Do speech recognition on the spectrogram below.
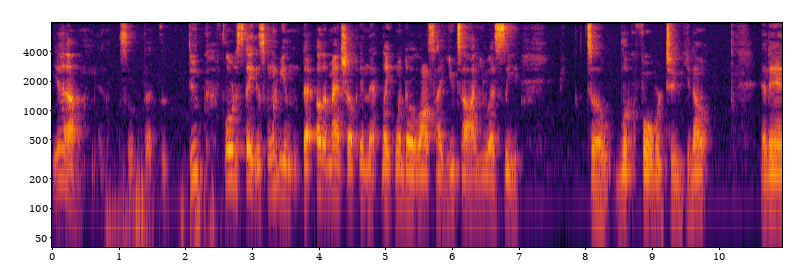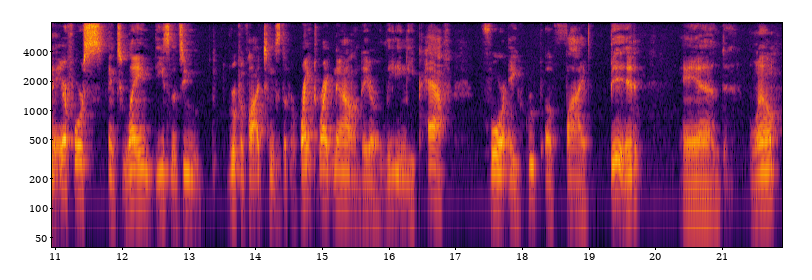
yeah. So the, the Duke, Florida State is going to be in that other matchup in that late window alongside Utah, USC to look forward to. You know, and then Air Force and Tulane. These are the two group of five teams that are ranked right now. They are leading the path for a group of five bid, and well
